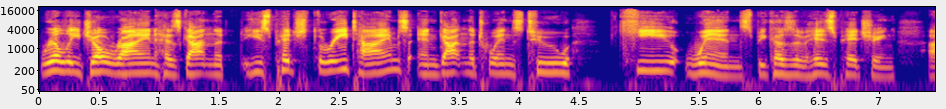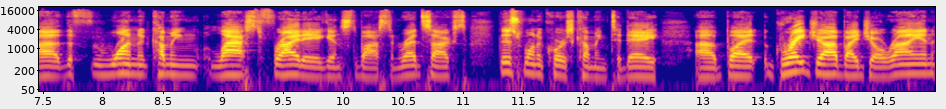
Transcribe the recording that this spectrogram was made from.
Really, Joe Ryan has gotten the, he's pitched three times and gotten the Twins two key wins because of his pitching. Uh, the one coming last Friday against the Boston Red Sox. This one, of course, coming today. Uh, but great job by Joe Ryan.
